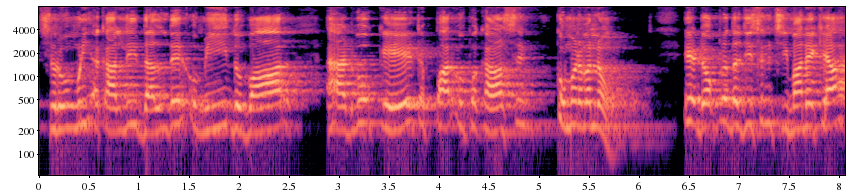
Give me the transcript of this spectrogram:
ਸ਼੍ਰੋਮਣੀ ਅਕਾਲੀ ਦਲ ਦੇ ਉਮੀਦਵਾਰ ਐਡਵੋਕੇਟ ਪਰ ਉਪਕਾਰ ਸਿੰਘ ਘੁੰਮਣ ਵੱਲੋਂ। ਇਹ ਡਾਕਟਰ ਦਲਜੀਤ ਸਿੰਘ ਚੀਮਾ ਨੇ ਕਿਹਾ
